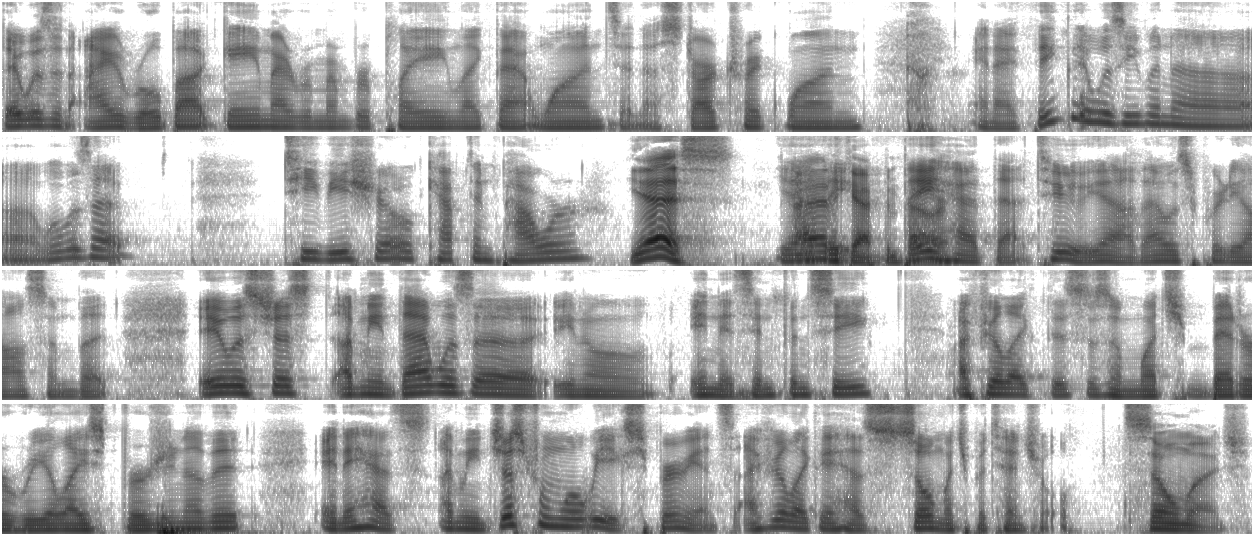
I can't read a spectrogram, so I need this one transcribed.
There was an iRobot game I remember playing like that once, and a Star Trek one, and I think there was even a what was that TV show Captain Power? Yes, Yeah, I had they, a Captain Power. they had that too. Yeah, that was pretty awesome. But it was just, I mean, that was a you know in its infancy. I feel like this is a much better realized version of it, and it has. I mean, just from what we experienced, I feel like it has so much potential. so much.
